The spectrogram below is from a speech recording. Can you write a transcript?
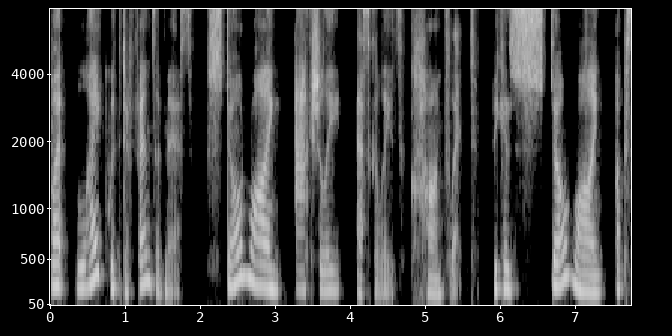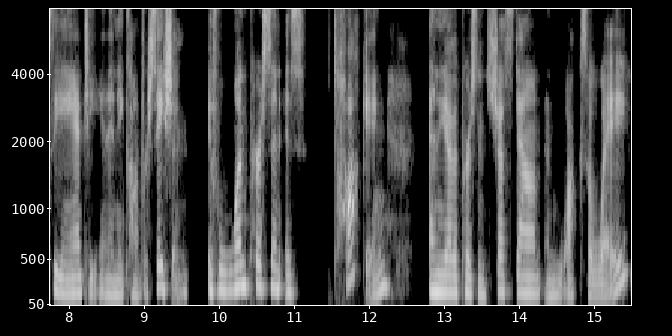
But like with defensiveness, stonewalling actually escalates conflict because stonewalling ups the ante in any conversation. If one person is talking and the other person shuts down and walks away,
